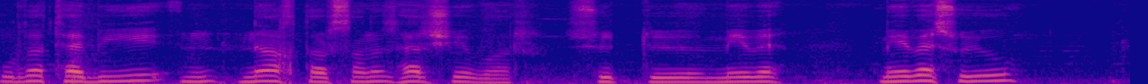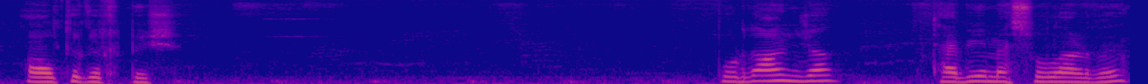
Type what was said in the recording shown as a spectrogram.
Burada təbii nə axtarsanız hər şey var. Süddür, meyvə meyvə suyu 6.45. Burada ancaq təbii məhsullardır.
